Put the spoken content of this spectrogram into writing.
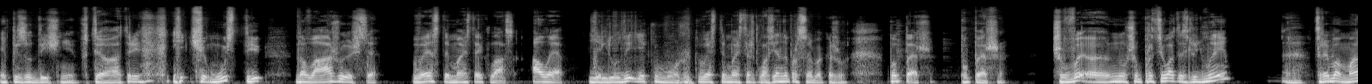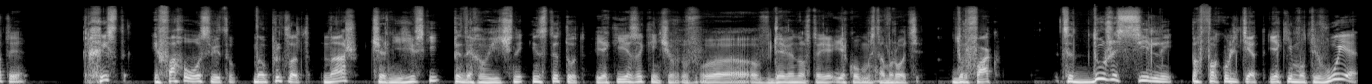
епізодичні в театрі, і чомусь ти наважуєшся вести майстер-клас. Але є люди, які можуть вести майстер-клас. Я не про себе кажу. По-перше, по-перше, щоб, ви, е, ну, щоб працювати з людьми, треба мати хист і фахову освіту. Наприклад, наш Чернігівський педагогічний інститут, який я закінчив в, е, в 90 якомусь там році. Дурфак. Це дуже сильний факультет, який мотивує,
